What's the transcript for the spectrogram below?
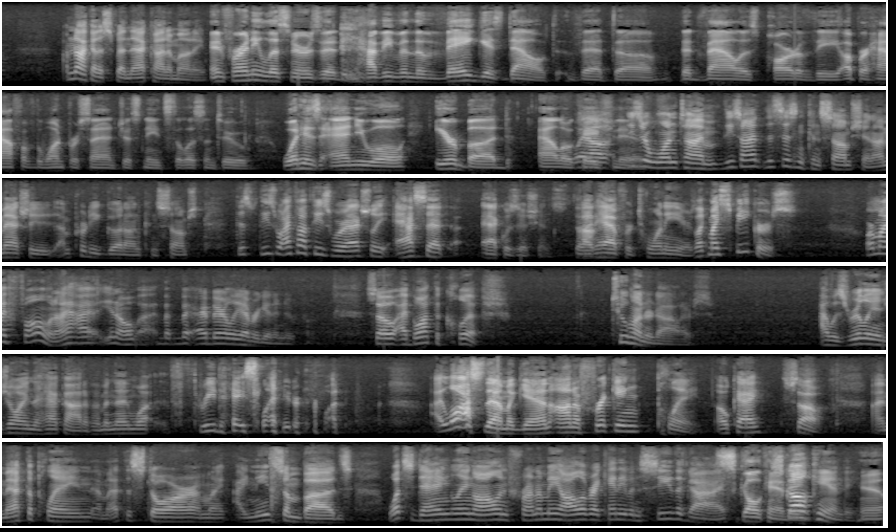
I'm not going to spend that kind of money. And for any listeners that have even the vaguest doubt that uh, that Val is part of the upper half of the one percent, just needs to listen to what his annual earbud allocation well, is. these are one-time. These aren't. This isn't consumption. I'm actually I'm pretty good on consumption. This these were. I thought these were actually asset acquisitions that I'd Ah. have for 20 years, like my speakers or my phone. I, I you know I, I barely ever get a new phone. So I bought the Klipsch, two hundred dollars. I was really enjoying the heck out of them, and then what? Three days later, what? I lost them again on a freaking plane. Okay, so I'm at the plane. I'm at the store. I'm like, I need some buds. What's dangling all in front of me, all over? I can't even see the guy. skull candy. Skullcandy. Yeah.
